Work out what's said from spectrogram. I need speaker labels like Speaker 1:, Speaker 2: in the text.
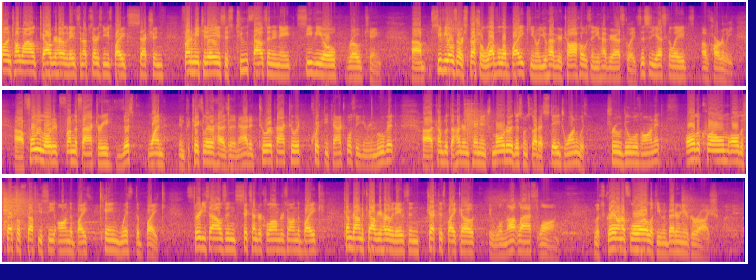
Speaker 1: on Tom Wild, Calgary Harley Davidson upstairs used bikes section. In front of me today is this 2008 CVO Road King. Um, CVOs are a special level of bike. You know, you have your Tahoes and you have your Escalades. This is the Escalades of Harley. Uh, fully loaded from the factory. This one in particular has an added tour pack to it, quick detachable so you can remove it. Uh, comes with a 110 inch motor. This one's got a stage one with true duals on it. All the chrome, all the special stuff you see on the bike came with the bike. 30,600 kilometers on the bike. Come down to Calgary Harley Davidson, check this bike out. It will not last long. Looks great on a floor, look even better in your garage.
